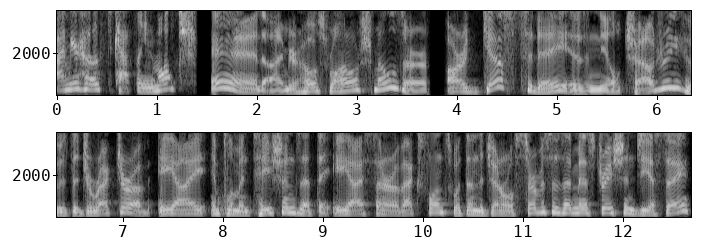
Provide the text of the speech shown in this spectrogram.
I'm your host, Kathleen Walch. And I'm your host, Ronald Schmelzer. Our guest today is Neil Chaudhry, who's the Director of AI Implementations at the AI Center of Excellence within the General Services Administration, GSA.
